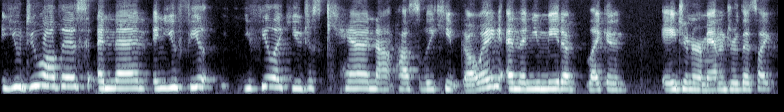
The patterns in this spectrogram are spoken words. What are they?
you do all this and then and you feel you feel like you just cannot possibly keep going. And then you meet a like an agent or a manager that's like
